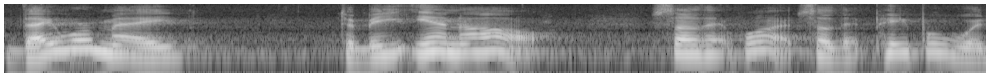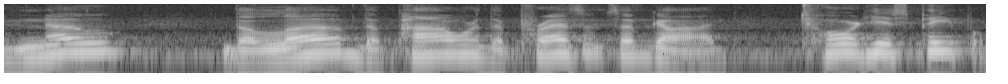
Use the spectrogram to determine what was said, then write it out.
They were made to be in awe. So that what? So that people would know the love, the power, the presence of God toward his people.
